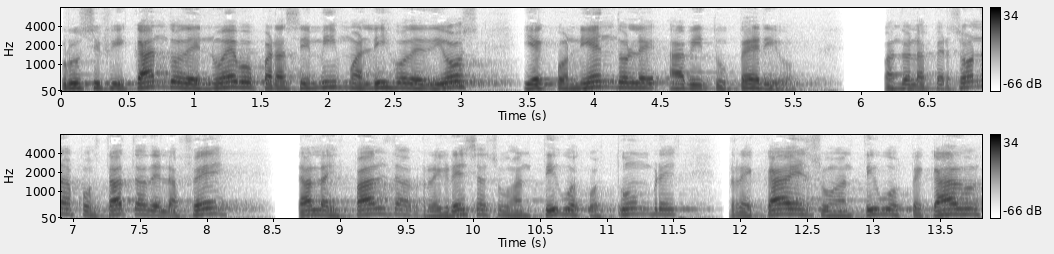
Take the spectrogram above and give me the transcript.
crucificando de nuevo para sí mismo al Hijo de Dios y exponiéndole a vituperio. Cuando la persona apostata de la fe, da la espalda, regresa a sus antiguas costumbres, recae en sus antiguos pecados,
